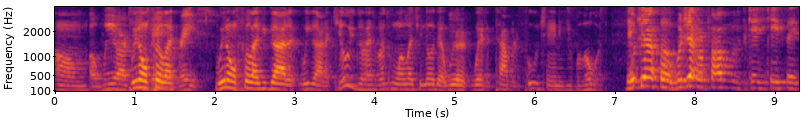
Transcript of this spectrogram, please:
Um, Oh, we are. We don't feel like race. we don't feel like you gotta we gotta kill you guys. But I just want to let you know that we're we're at the top of the food chain and you below us. They Would you have a, would you have a problem if the KKK say,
